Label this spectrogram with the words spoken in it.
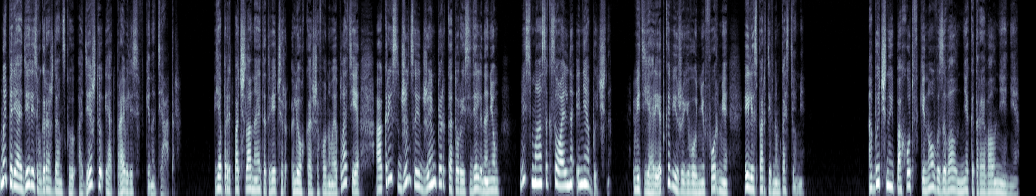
мы переоделись в гражданскую одежду и отправились в кинотеатр. Я предпочла на этот вечер легкое шифоновое платье, а Крис — джинсы и джемпер, которые сидели на нем весьма сексуально и необычно. Ведь я редко вижу его в форме или спортивном костюме. Обычный поход в кино вызывал некоторое волнение,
